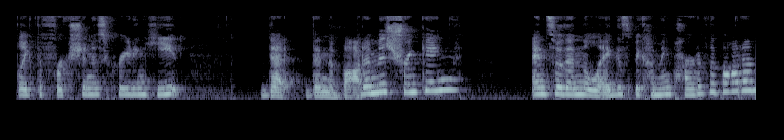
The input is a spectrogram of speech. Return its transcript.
like the friction is creating heat, that then the bottom is shrinking and so then the leg is becoming part of the bottom.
